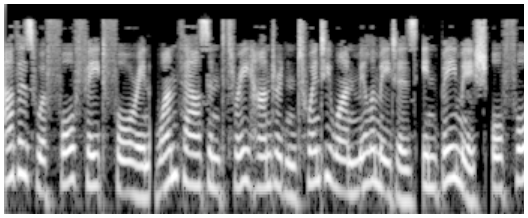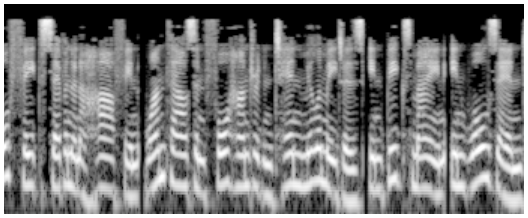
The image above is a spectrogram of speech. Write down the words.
Others were 4 feet 4 in 1321 mm in Beamish or 4 feet 7 and a half in 1410 mm in Biggs Main in Wallsend,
